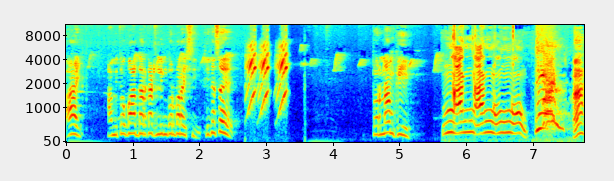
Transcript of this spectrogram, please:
ভাই আমি তো আধার কার্ড লিঙ্ক করবার আইছি ঠিক আছে? তোর নাম কি? ngung হ্যাঁ?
